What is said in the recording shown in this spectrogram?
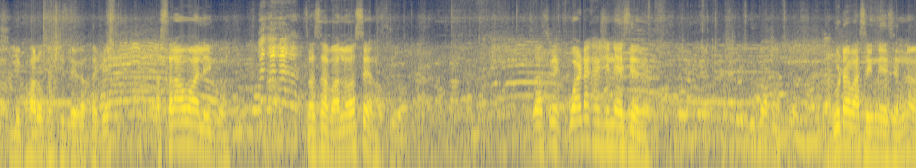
আসলে ভালো খাসি জায়গা থাকে। আসসালামু আলাইকুম। চাচা, ভালো আছেন? তো আজকে কয়টা খাসি নিয়েছেন? গোটা বাসে নিয়েছেন না?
